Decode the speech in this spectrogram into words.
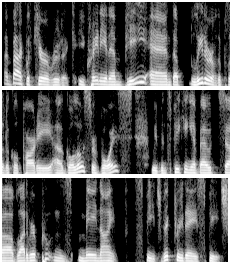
I'm back with Kira Rudik, Ukrainian MP and a leader of the political party uh, Golos or Voice. We've been speaking about uh, Vladimir Putin's May 9th speech, Victory Day speech,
